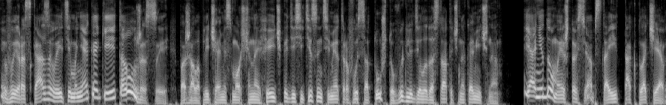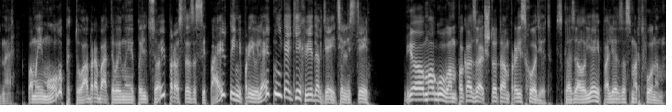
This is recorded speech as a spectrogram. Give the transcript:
«Вы рассказываете мне какие-то ужасы», – пожала плечами сморщенная феечка 10 сантиметров в высоту, что выглядело достаточно комично. Я не думаю, что все обстоит так плачевно. По моему опыту, обрабатываемые пыльцой просто засыпают и не проявляют никаких видов деятельности». «Я могу вам показать, что там происходит», — сказал я и полез за смартфоном.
